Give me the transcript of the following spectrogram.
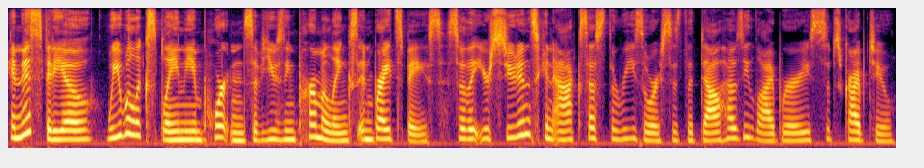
In this video, we will explain the importance of using permalinks in Brightspace so that your students can access the resources that Dalhousie Libraries subscribe to.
